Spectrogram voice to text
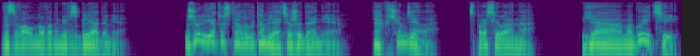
взволнованными взглядами. Джульетту стало утомлять ожидание. «Так в чем дело?» — спросила она. «Я могу идти?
